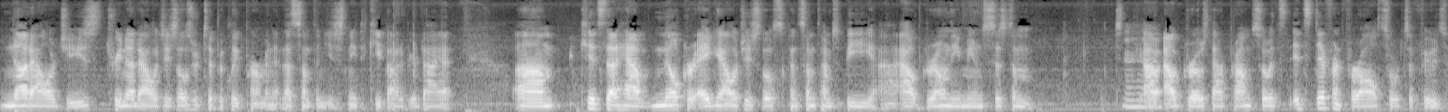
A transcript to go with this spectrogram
nut allergies, tree nut allergies, those are typically permanent. That's something you just need to keep out of your diet. Um, kids that have milk or egg allergies, those can sometimes be uh, outgrown. The immune system out, outgrows that problem, so it's it's different for all sorts of foods.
